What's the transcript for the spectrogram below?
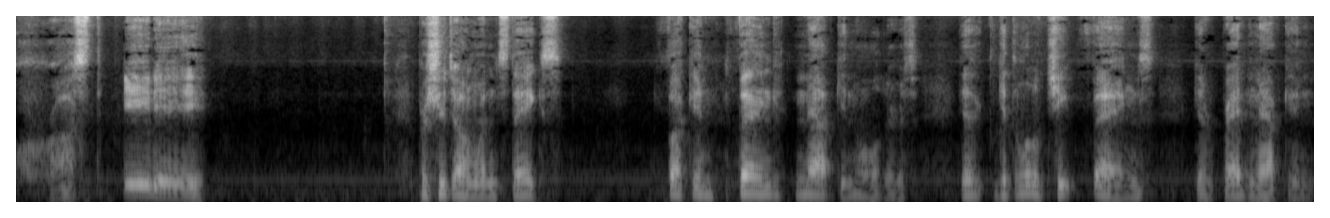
Crostini. Prosciutto on wooden steaks. Fucking fang napkin holders. Get get the little cheap fangs, get a red napkin,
